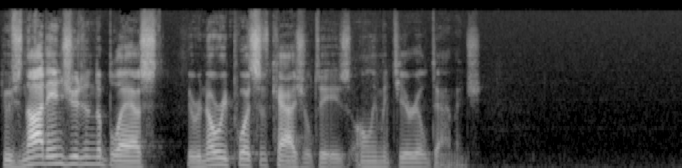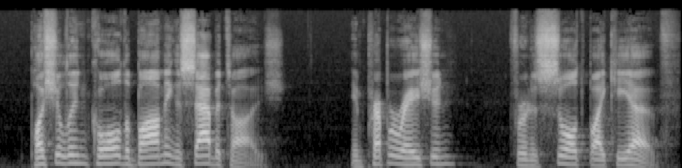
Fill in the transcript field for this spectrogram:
He was not injured in the blast. There were no reports of casualties, only material damage. Pushilin called the bombing a sabotage in preparation for an assault by Kiev.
